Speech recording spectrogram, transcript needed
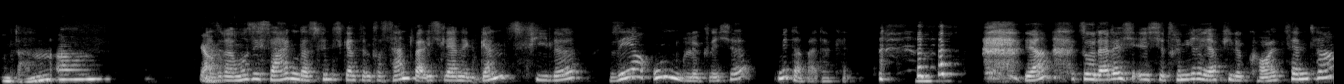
Und dann ähm, ja. Also da muss ich sagen, das finde ich ganz interessant, weil ich lerne ganz viele sehr unglückliche Mitarbeiter kennen. Ja, so dadurch, ich trainiere ja viele Callcenter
